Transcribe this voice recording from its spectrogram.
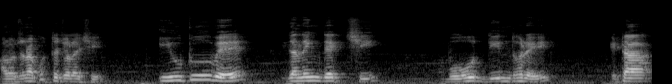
আলোচনা করতে চলেছি। ইউটিউবে ইদানিং দেখছি বহু দিন ধরেই এটা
